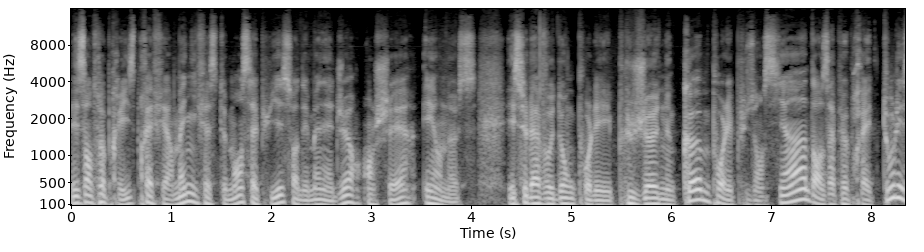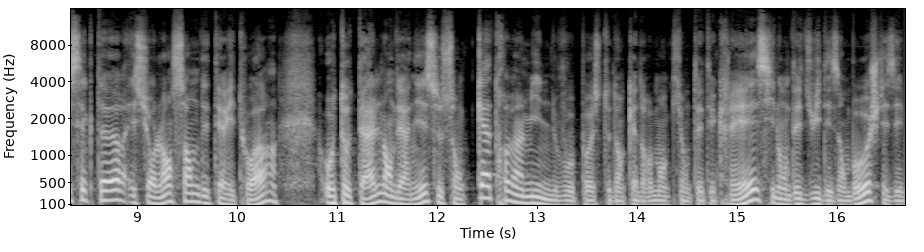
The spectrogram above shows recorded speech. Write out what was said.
Les entreprises préfèrent manifestement s'appuyer sur des managers en chair et en os. Et cela vaut donc pour les plus jeunes comme pour les plus anciens, dans à peu près tous les secteurs et sur l'ensemble des territoires. Au total, l'an dernier, ce sont 80 000 nouveaux postes d'encadrement qui ont été créés, si l'on déduit des embauches, les,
